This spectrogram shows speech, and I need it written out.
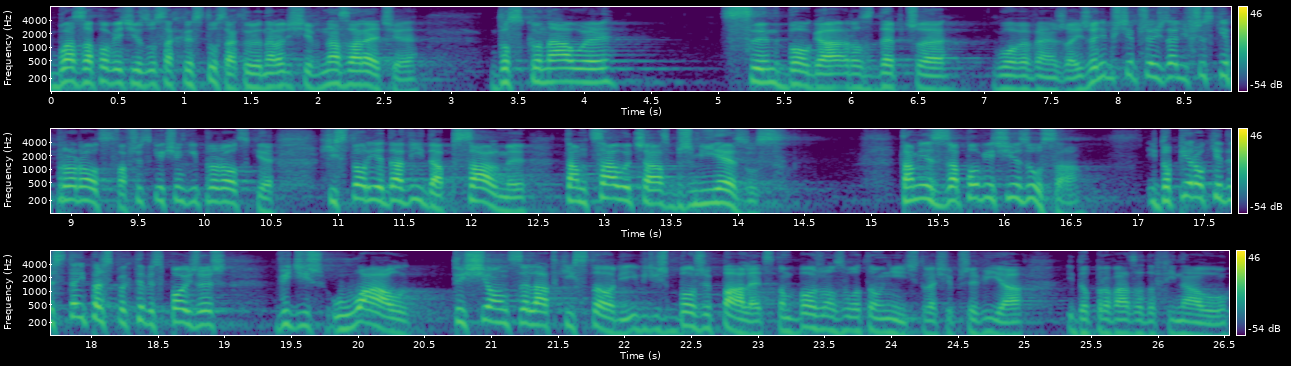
była zapowiedź Jezusa Chrystusa, który narodzi się w Nazarecie. Doskonały Syn Boga rozdepcze głowę węża. Jeżeli byście przeczytali wszystkie proroctwa, wszystkie księgi prorockie, historię Dawida, psalmy, tam cały czas brzmi Jezus. Tam jest zapowiedź Jezusa. I dopiero kiedy z tej perspektywy spojrzysz, widzisz, wow, tysiące lat historii i widzisz Boży palec, tą Bożą złotą nić, która się przewija i doprowadza do finału,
